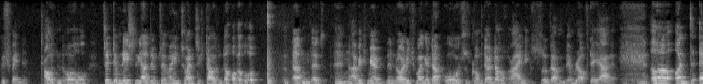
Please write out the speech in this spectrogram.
gespendet. 1000 Euro sind im nächsten Jahr sind es immerhin 20.000 Euro. Das mhm. habe ich mir neulich mal gedacht, oh, es kommt ja doch einiges zusammen im Laufe der Jahre. Äh, und äh,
